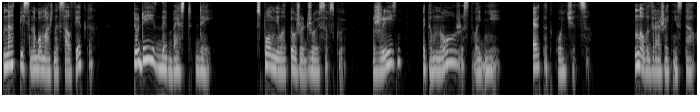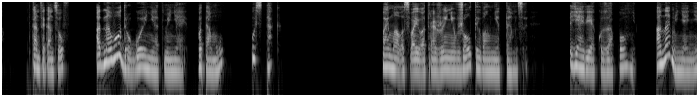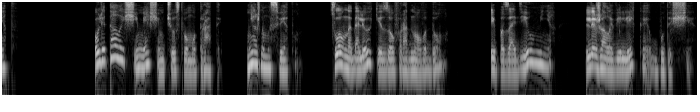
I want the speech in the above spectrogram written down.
Надпись на бумажных салфетках «Today is the best day». Вспомнила тоже Джойсовскую. Жизнь — это множество дней. Этот кончится. Но возражать не стала. В конце концов, одного другое не отменяет, потому пусть так. Поймала свое отражение в желтой волне Темзы — я реку запомню, она меня нет. Улетала щемящим чувством утраты, нежным и светлым, словно далекий зов родного дома. И позади у меня лежало великое будущее.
